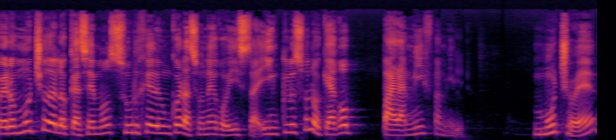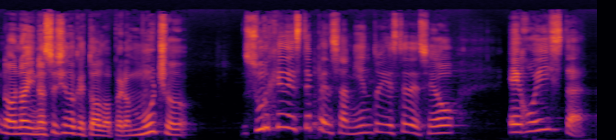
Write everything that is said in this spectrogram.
Pero mucho de lo que hacemos surge de un corazón egoísta. Incluso lo que hago para mi familia. Mucho, ¿eh? No, no, y no estoy diciendo que todo, pero mucho surge de este pensamiento y este deseo egoísta.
